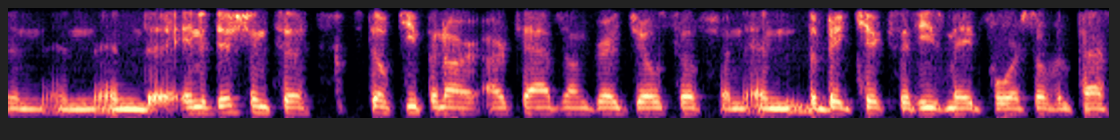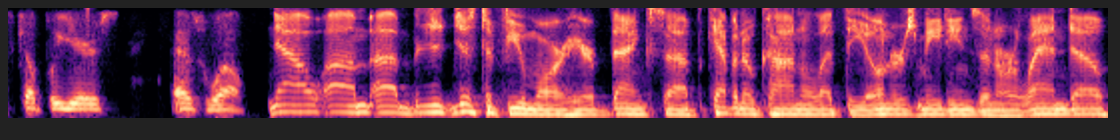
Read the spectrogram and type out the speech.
And and and uh, in addition to still keeping our, our tabs on Greg Joseph and and the big kicks that he's made for us over the past couple years, as well. Now, um, uh, just a few more here. Thanks, uh, Kevin O'Connell at the owners' meetings in Orlando,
